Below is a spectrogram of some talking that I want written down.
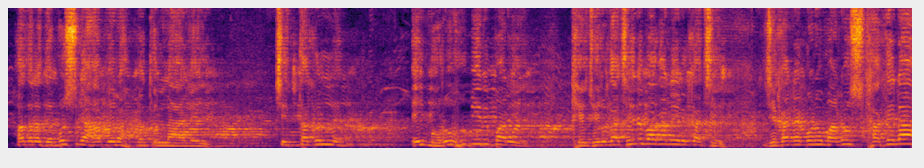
হজরত মুসলে হাবির রহমতুল্লাহ আলী চিন্তা করলেন, এই মরুভূমির পারে খেজুর গাছের বাগানের কাছে যেখানে কোনো মানুষ থাকে না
